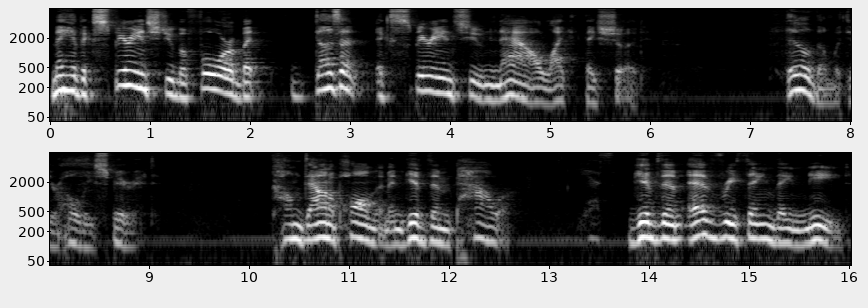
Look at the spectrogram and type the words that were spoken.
may have experienced you before, but doesn't experience you now like they should. Fill them with your Holy Spirit. Come down upon them and give them power. Yes. Give them everything they need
